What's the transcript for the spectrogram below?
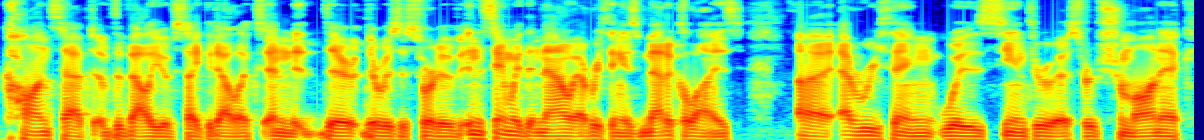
concept of the value of psychedelics. And there, there was a sort of, in the same way that now everything is medicalized, uh, everything was seen through a sort of shamanic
